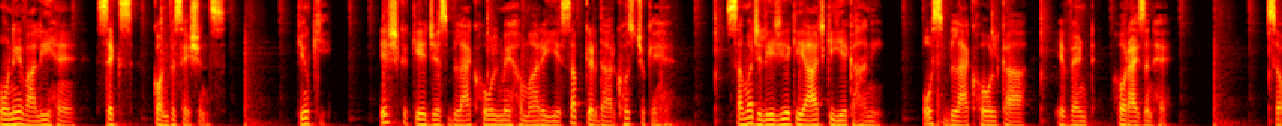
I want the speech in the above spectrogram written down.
होने वाली हैं सिक्स कॉन्वर्सेशंस क्योंकि इश्क के जिस ब्लैक होल में हमारे ये सब किरदार घुस चुके हैं, समझ लीजिए कि आज की ये कहानी उस ब्लैक होल का इवेंट होराइजन है। सो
